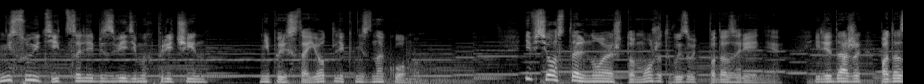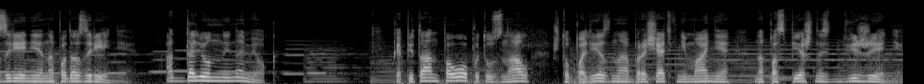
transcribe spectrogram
не суетится ли без видимых причин, не пристает ли к незнакомым. И все остальное, что может вызвать подозрение, или даже подозрение на подозрение, отдаленный намек – Капитан по опыту знал, что полезно обращать внимание на поспешность в движениях,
